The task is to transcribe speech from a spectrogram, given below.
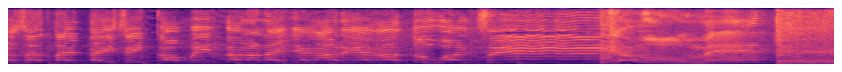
de 75 mil dólares llegarían a tu bolsillo. Come on, man.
